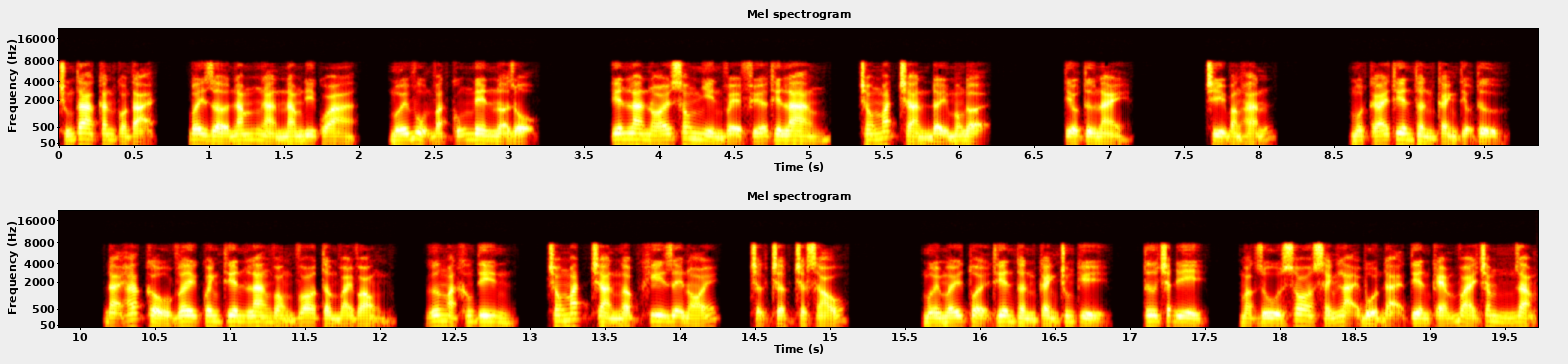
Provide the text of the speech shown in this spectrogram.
chúng ta căn còn tại, bây giờ năm ngàn năm đi qua, mới vụn vặt cũng nên nở rộ tiên la nói xong nhìn về phía thiên lang, trong mắt tràn đầy mong đợi. Tiểu tử này, chỉ bằng hắn, một cái thiên thần cảnh tiểu tử. Đại hắc cầu vây quanh thiên lang vòng vo tầm vài vòng, gương mặt không tin, trong mắt tràn ngập khi dễ nói chật chật chật sáu. Mười mấy tuổi thiên thần cảnh trung kỳ, tư chất đi, mặc dù so sánh lại bổn đại tiên kém vài trăm dặm,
